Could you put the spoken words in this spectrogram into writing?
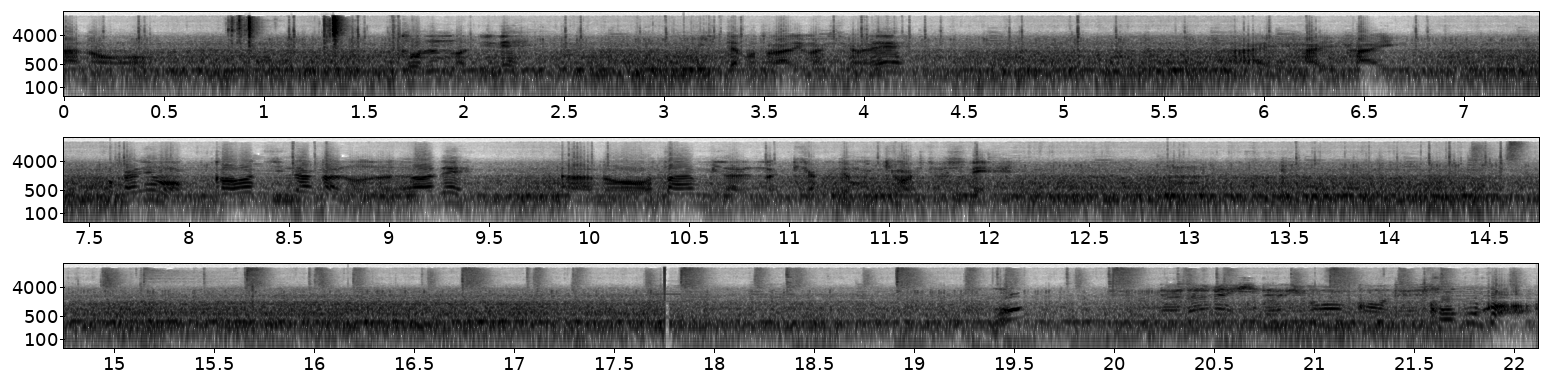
あのー、取るのにね行ったことがありましたよね。はいはいはい。他にも河内長野はねあのターミナルの企画でも行きましたしね、うん。斜め左方向です。ここか。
